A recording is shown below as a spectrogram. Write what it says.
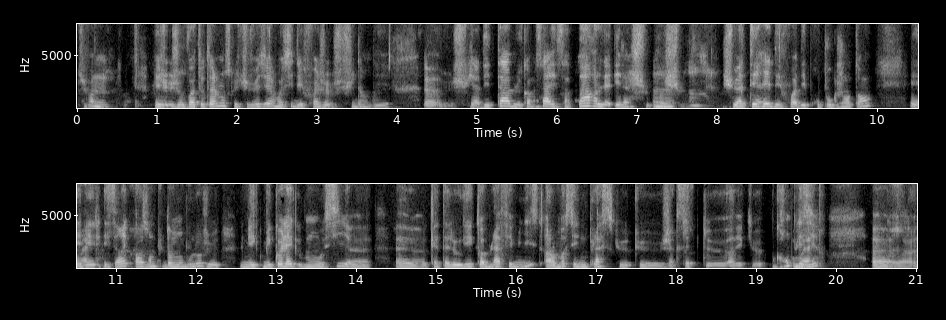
tu vois. Mm. Mais je, vois totalement ce que tu veux dire. Moi aussi, des fois, je, suis dans des, euh, je suis à des tables comme ça et ça parle. Et là, je suis, moi, je mm. suis, je suis atterrée des fois des propos que j'entends. Et, c'est vrai que par exemple, dans mon boulot, je, mes, mes collègues m'ont aussi euh, euh, catalogué comme la féministe. Alors moi, c'est une place que, que j'accepte avec grand plaisir. Euh,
